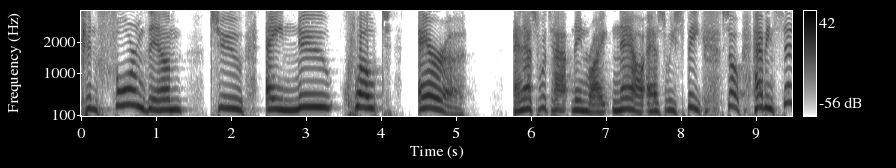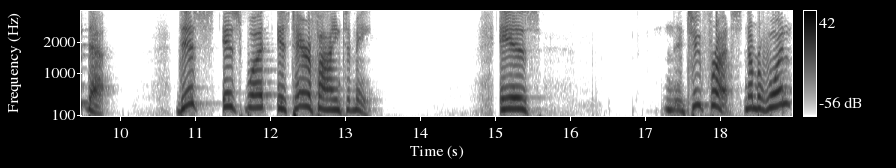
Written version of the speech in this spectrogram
conform them to a new quote era And that's what's happening right now as we speak. So having said that, this is what is terrifying to me is two fronts. Number one,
